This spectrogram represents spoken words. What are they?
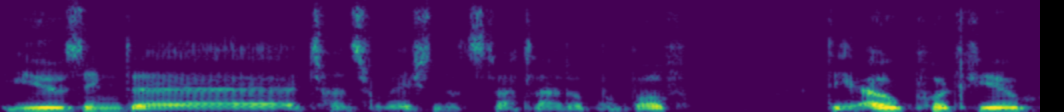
Using the transformation that's that lad up above. The output view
